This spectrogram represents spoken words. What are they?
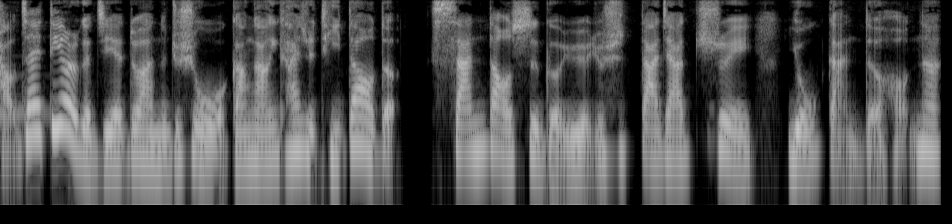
好，在第二个阶段呢，就是我刚刚一开始提到的三到四个月，就是大家最有感的哈。那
